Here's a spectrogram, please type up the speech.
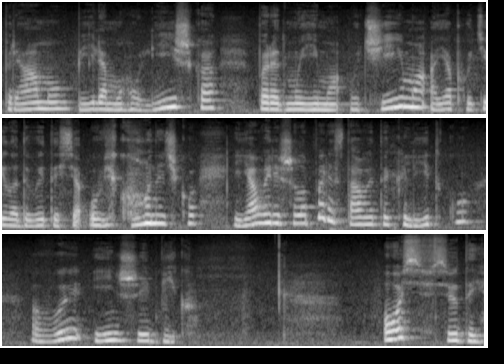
прямо біля мого ліжка, перед моїми очима. А я б хотіла дивитися у віконечко. І я вирішила переставити клітку в інший бік. Ось сюди.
